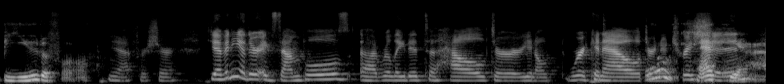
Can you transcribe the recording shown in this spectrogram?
beautiful. Yeah, for sure. Do you have any other examples uh, related to health or you know working out or oh, nutrition yeah.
